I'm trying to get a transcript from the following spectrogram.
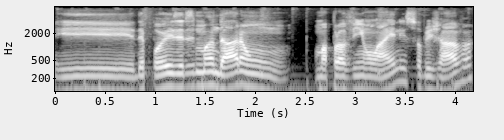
e depois eles mandaram uma provinha online sobre Java.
